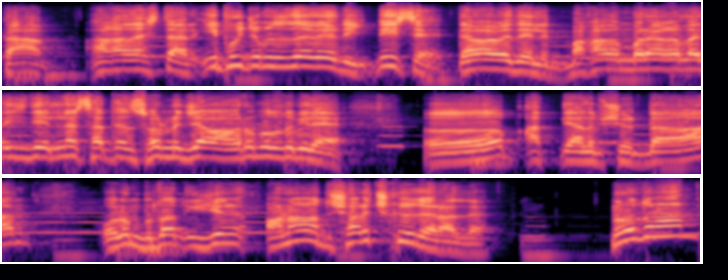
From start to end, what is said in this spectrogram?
tamam. Arkadaşlar ipucumuzu da verdik. Neyse devam edelim. Bakalım buraya kadar izleyenler zaten sorunun cevabını buldu bile. Hop atlayalım şuradan. Oğlum buradan iyice ana dışarı çıkıyoruz herhalde. Ne oldu lan?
